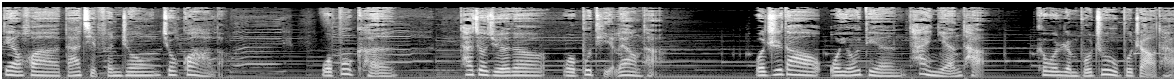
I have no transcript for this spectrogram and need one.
电话打几分钟就挂了，我不肯，他就觉得我不体谅他。我知道我有点太黏他，可我忍不住不找他。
